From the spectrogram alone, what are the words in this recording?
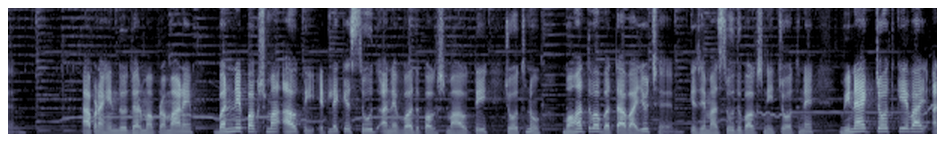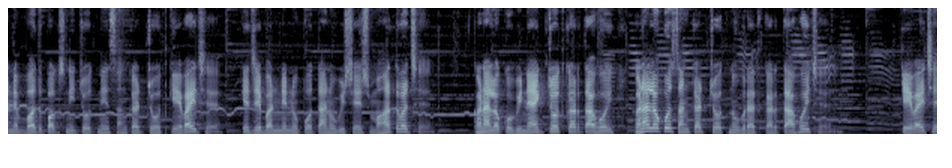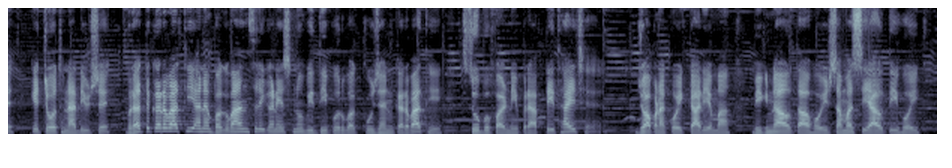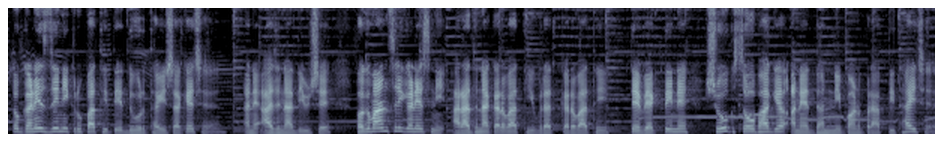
આપણા હિન્દુ ધર્મ પ્રમાણે બંને પક્ષમાં આવતી એટલે કે સુદ અને વધ પક્ષમાં આવતી ચોથનું મહત્વ બતાવાયું છે કે જેમાં સુદ પક્ષની ચોથને વિનાયક ચોથ કહેવાય અને વધ પક્ષની ચોથને સંકટ ચોથ કહેવાય છે, કે જે બંનેનું પોતાનું વિશેષ મહત્વ છે. ઘણા લોકો વિનાયક ચોથ કરતા હોય, ઘણા લોકો સંકટ ચોથનું વ્રત કરતા હોય છે. કહેવાય છે કે ચોથના દિવસે વ્રત કરવાથી અને ભગવાન શ્રી ગણેશનું વિધિપૂર્વક પૂજન કરવાથી શુભ ફળની પ્રાપ્તિ થાય છે. જો આપણા કોઈ કાર્યમાં વિઘ્ન આવતા હોય, સમસ્યા આવતી હોય, તો ગણેશજીની કૃપાથી તે દૂર થઈ શકે છે. અને આજના દિવસે ભગવાન શ્રી ગણેશની આરાધના કરવાથી, વ્રત કરવાથી તે વ્યક્તિને સુખ, સૌભાગ્ય અને ધનની પણ પ્રાપ્તિ થાય છે.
